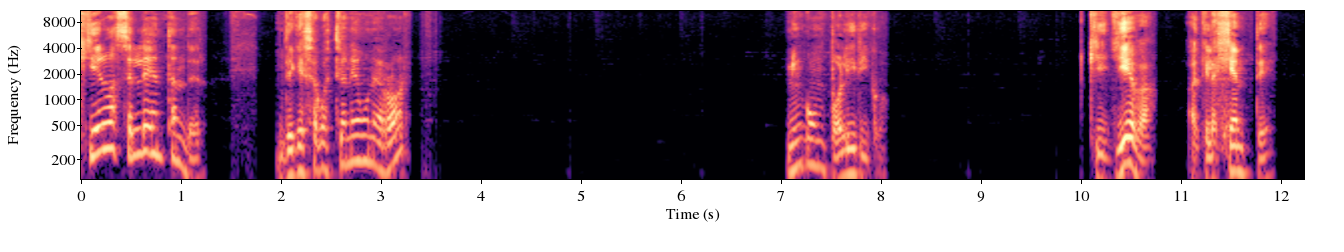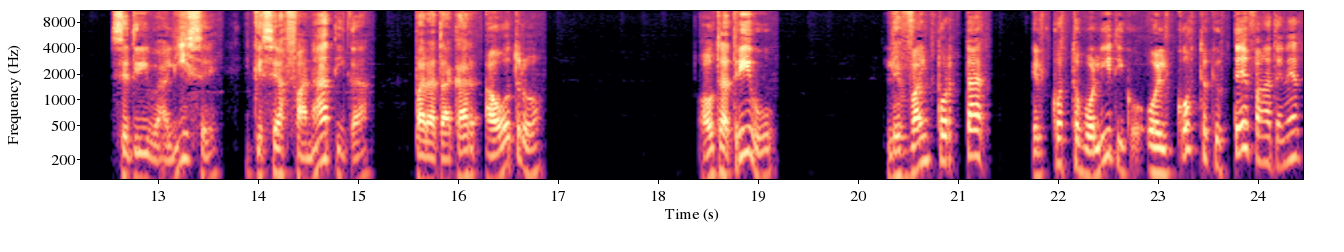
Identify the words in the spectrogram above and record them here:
quiero hacerle entender de que esa cuestión es un error ningún político que lleva a que la gente se tribalice y que sea fanática para atacar a otro, a otra tribu, les va a importar el costo político o el costo que ustedes van a tener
